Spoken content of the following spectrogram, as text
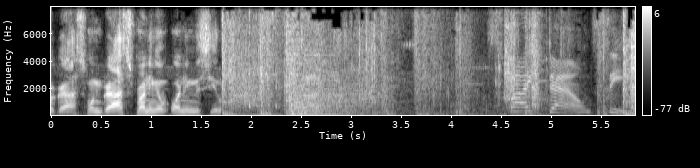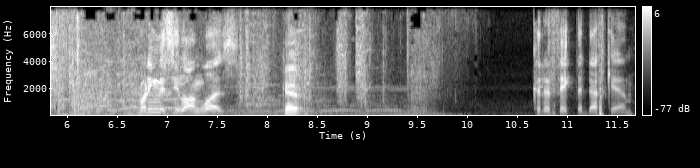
more, one grass. One grass, running, running the ceiling. Spike down. C. Running the C long was. Okay. Could have faked the death cam.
